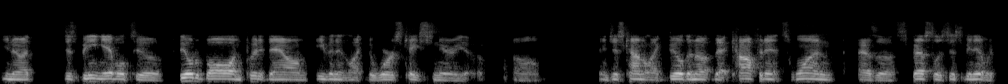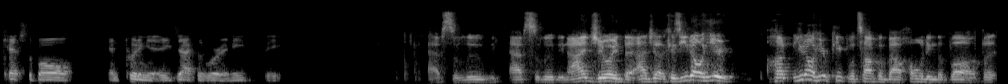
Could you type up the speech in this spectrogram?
you know, just being able to field a ball and put it down, even in like the worst case scenario. Um, and just kind of like building up that confidence, one, as a specialist, just being able to catch the ball and putting it exactly where it needs to be. Absolutely, absolutely. And I enjoyed that. I enjoyed because you don't hear you don't hear people talk about holding the ball, but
